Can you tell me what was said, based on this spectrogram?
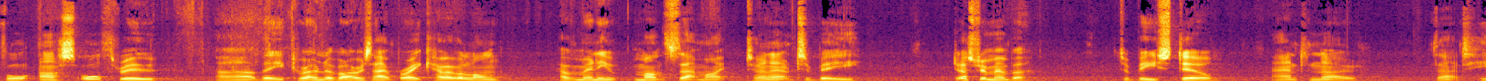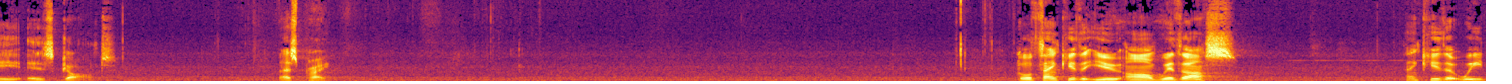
for us all through uh, the coronavirus outbreak, however long, however many months that might turn out to be. Just remember to be still and know that He is God. Let's pray. Lord, thank you that you are with us. Thank you that we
